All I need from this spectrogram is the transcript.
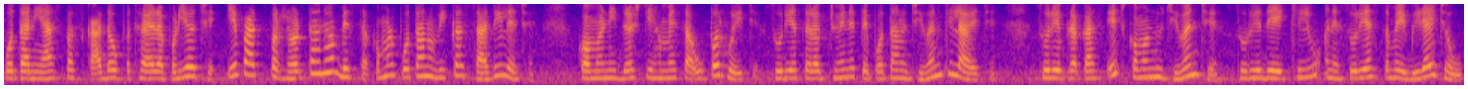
પોતાની આસપાસ કાદવ પથરાયેલા પડ્યો છે. એ વાત પર રડતા ન બેસતા કમળ પોતાનો વિકાસ સાધી લે છે. કમળની દ્રષ્ટિ હંમેશા ઉપર હોય છે. સૂર્ય તરફ જોઈને તે પોતાનું જીવન ખીલાવે છે. સૂર્યપ્રકાશ એ જ કમળનું જીવન છે. સૂર્યોદયે ખીલવું અને સૂર્યાસ્ત સમયે બીડાઈ જવું.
